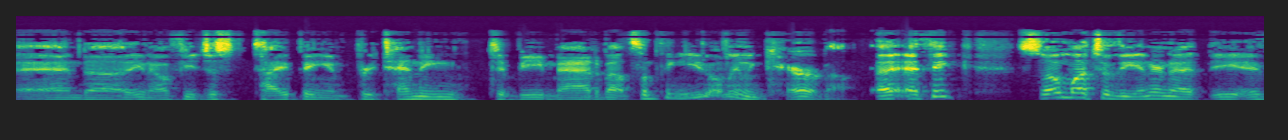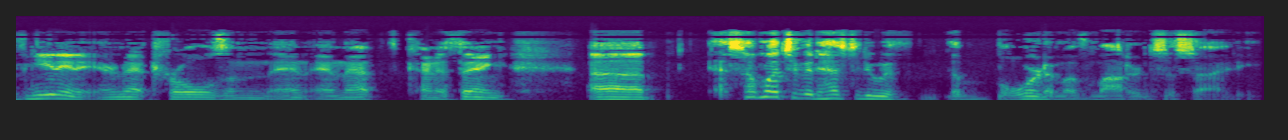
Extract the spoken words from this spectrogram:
and uh, you know, if you're just typing and pretending to be mad about something you don't even care about, I, I think so much of the internet, if you need internet trolls and, and, and that kind of thing, uh, so much of it has to do with the boredom of modern society.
